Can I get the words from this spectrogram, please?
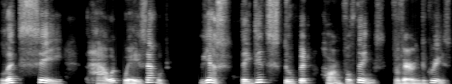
Let's see how it weighs out. Yes, they did stupid, harmful things for varying degrees,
